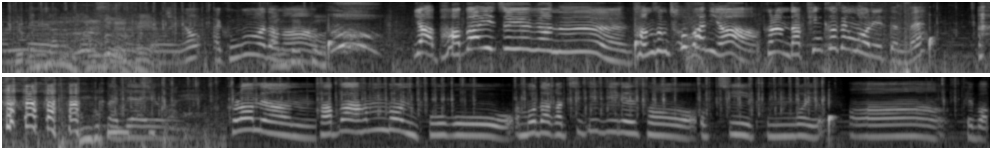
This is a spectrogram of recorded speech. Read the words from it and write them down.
원래 누군가는 할 일을 해야지 거예요? 아니 궁금하잖아 안될 거 야 바바이즈유면은 방송 초반이야 그럼 나 핑크색 머리일 텐데? 궁극 맞아요 그러면 바바 한 번 보고 안 보다가 치지직에서 없이 본 거예요. 아 대박.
